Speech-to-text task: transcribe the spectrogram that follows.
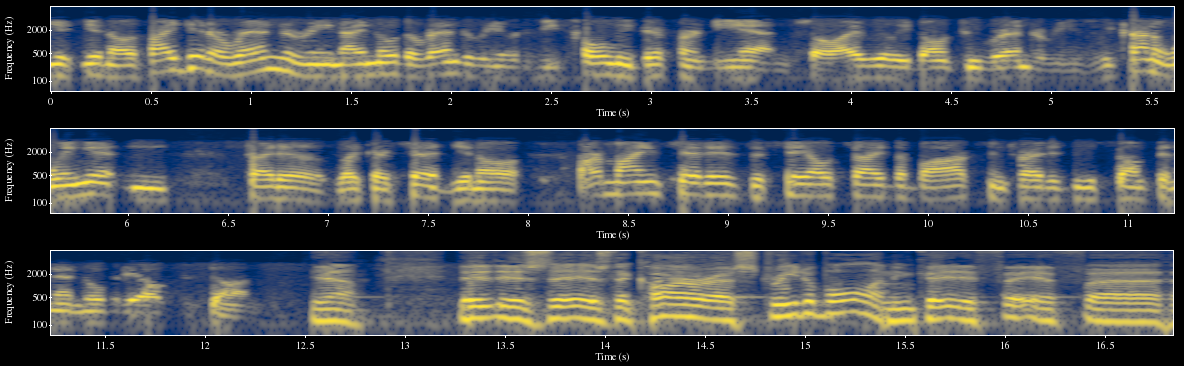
you, you know, if I did a rendering, I know the rendering would be totally different in the end. So I really don't do renderings. We kind of wing it and try to, like I said, you know, our mindset is to stay outside the box and try to do something that nobody else has done. Yeah, is is the car uh, streetable? I mean, if if uh,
